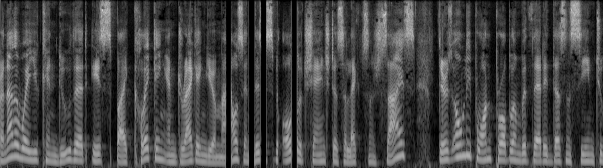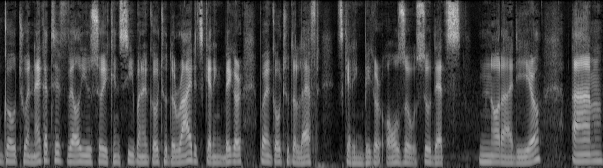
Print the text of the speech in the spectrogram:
Another way you can do that is by clicking and dragging your mouse and this will also change the selection size. There's only one problem with that, it doesn't seem to go to a negative value so you can see when I go to the right it's getting bigger, when I go to the left it's getting bigger also, so that's not ideal. Um,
